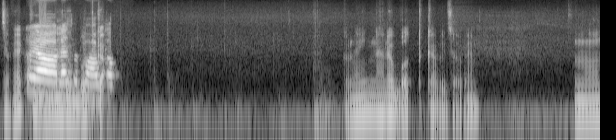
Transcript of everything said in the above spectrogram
Zobacz, To ja lecę po robótka. auto. Kolejna robotka, widzowie. No.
